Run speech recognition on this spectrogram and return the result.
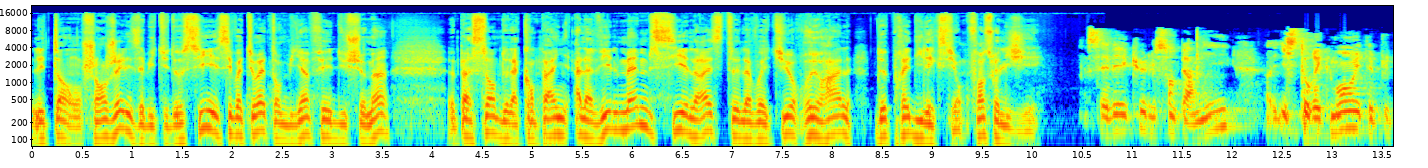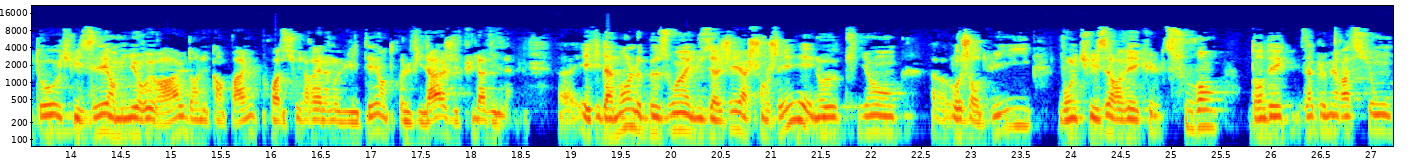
les temps ont changé, les habitudes aussi, et ces voiturettes ont bien fait du chemin, euh, passant de la campagne à la ville, même si elles restent la voiture rurale de prédilection. François Ligier. Ces véhicules sans permis, euh, historiquement, étaient plutôt utilisés en milieu rural, dans les campagnes, pour assurer la mobilité entre le village et puis la ville. Euh, évidemment, le besoin et l'usager a changé et nos clients euh, aujourd'hui vont utiliser leurs véhicules souvent dans des agglomérations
